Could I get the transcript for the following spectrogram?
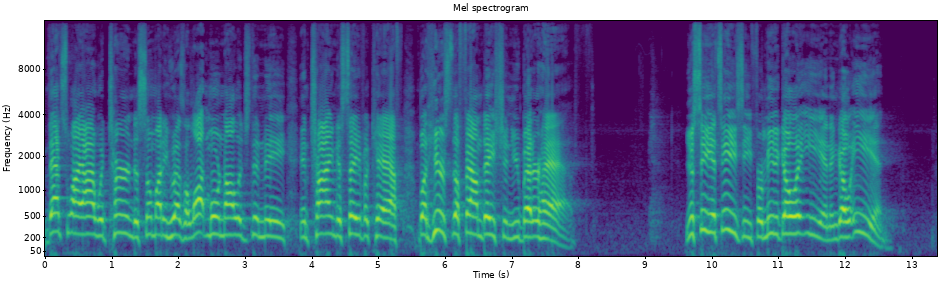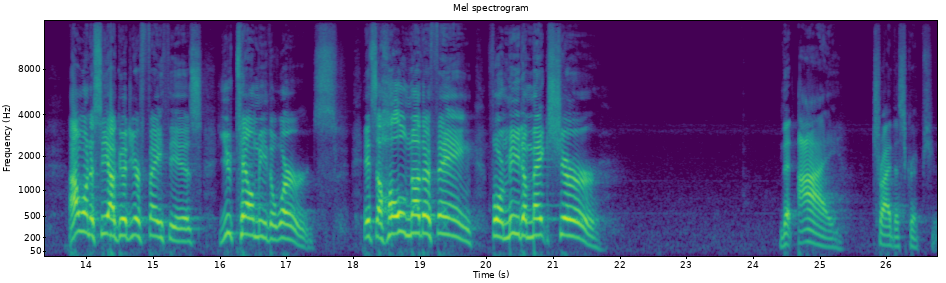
That's why I would turn to somebody who has a lot more knowledge than me in trying to save a calf. But here's the foundation you better have. You see, it's easy for me to go Ian and go, Ian, I want to see how good your faith is. You tell me the words. It's a whole nother thing for me to make sure that I try the scriptures.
